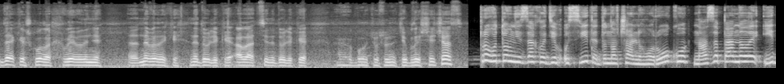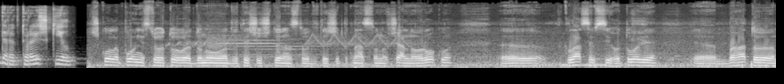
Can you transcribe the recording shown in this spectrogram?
В деяких школах виявлені е, невеликі недоліки, але ці недоліки е, будуть усунуті в ближчий час. Про готовність закладів освіти до навчального року нас запевнили і директори шкіл. Школа повністю готова до нового 2014-2015 навчального року. Е, Класи всі готові. Е, Багато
